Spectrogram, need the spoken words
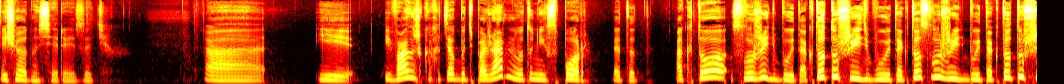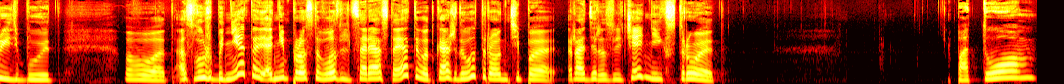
Еще одна серия из этих. А, и Иванушка хотел быть пожарным, вот у них спор этот. А кто служить будет? А кто тушить будет? А кто служить будет? А кто тушить будет? Вот. А службы нет, а они просто возле царя стоят, и вот каждое утро он типа ради развлечения их строит. Потом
